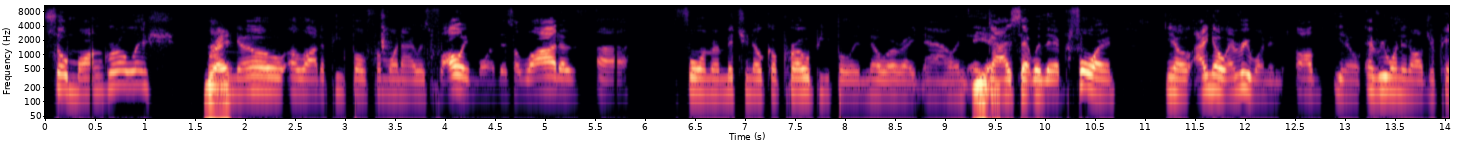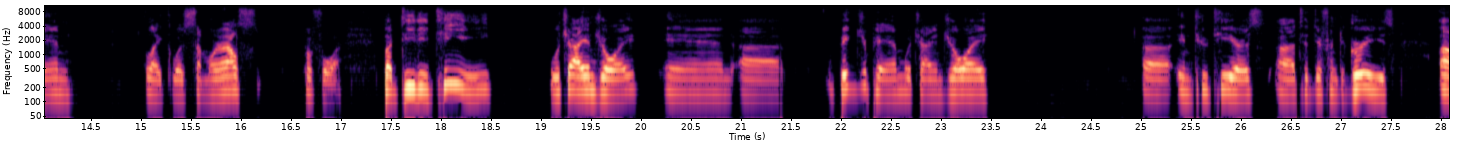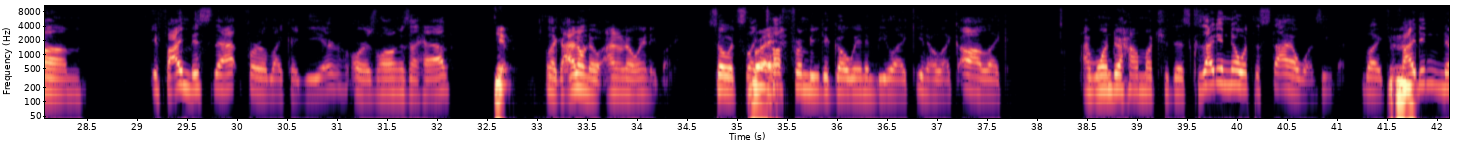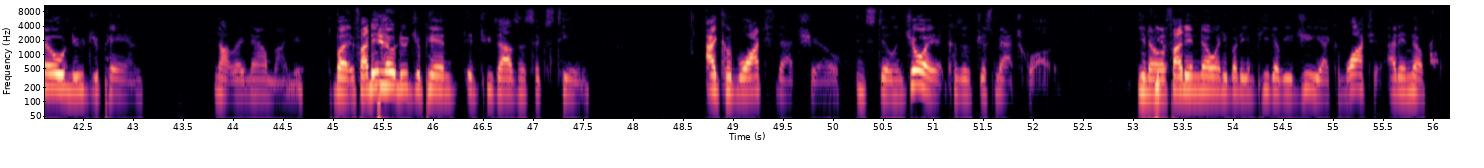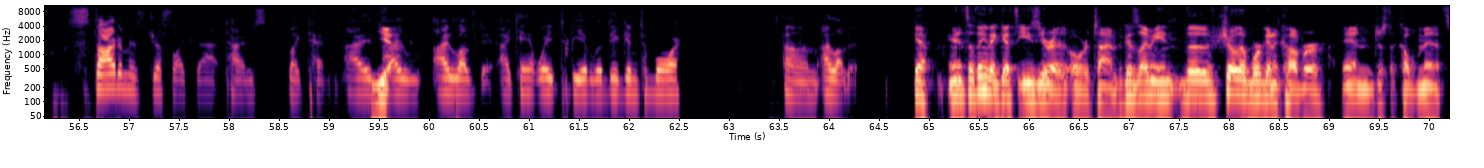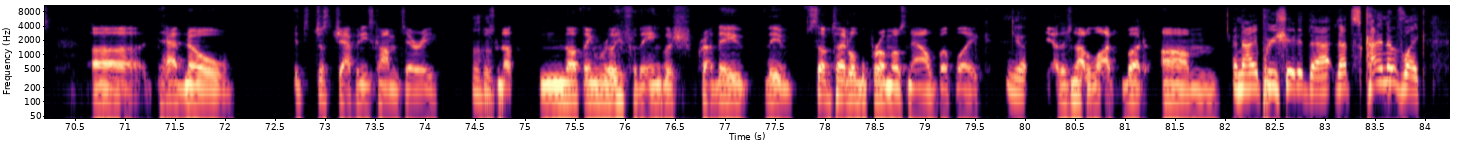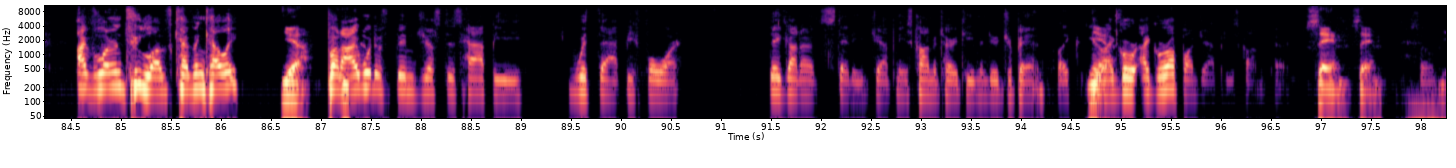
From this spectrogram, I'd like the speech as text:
so mongrelish Right. I know a lot of people from when I was following more. There's a lot of uh, former Michinoku Pro people in Noah right now, and, and Yeah. guys that were there before. And you know, I know everyone in all. You know, everyone in all Japan, like, was somewhere else before. But DDT, which I enjoy, and uh, Big Japan, which I enjoy, uh, in two tiers uh, to different degrees. Um, if I miss that for like a year or as long as I have, Yep. like I don't know, I don't know anybody. So it's like Right. tough for me to go in and be like, you know, like, oh, like I wonder how much of this because I didn't know what the style was either. Like if Mhm. I didn't know New Japan, not right now, mind you, but if I didn't know New Japan in 2016, I could watch that show and still enjoy it because of just match quality. You know, Yeah. if I didn't know anybody in PWG, I could watch it. I didn't know. Stardom is just like that times like 10. I Yeah. I I loved it. I can't wait to be able to dig into more. Um I love it. Yeah, and it's a thing that gets easier over time because I mean the show that we're going to cover in just a couple minutes uh had no it's just Japanese commentary. There's no, nothing really for the English crowd. They they've subtitled the promos now, but like Yep. yeah, there's not a lot. But um And I appreciated that. That's kind of like I've learned to love Kevin Kelly, yeah, but I would have been just as happy with that before they got a steady Japanese commentary team in New Japan. Like, you know, Yeah. I grew I grew up on Japanese commentary. same, same. So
